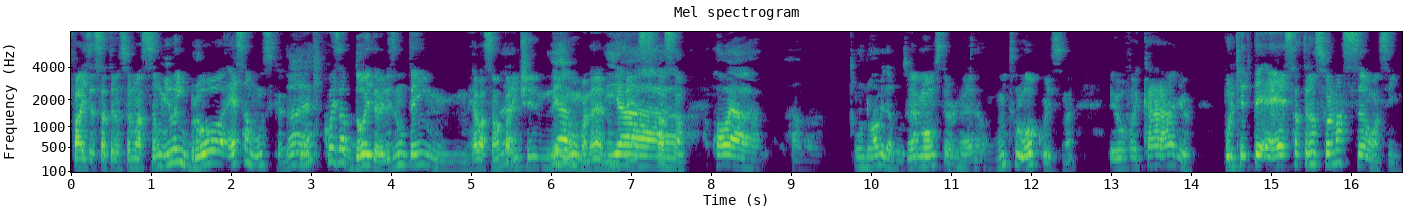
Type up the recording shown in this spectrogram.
faz essa transformação me lembrou essa música. Ah, é? Que coisa doida. Eles não têm relação É. aparente E a- nenhuma, né? Não tem a- essa citação. Qual é a, a- o nome da música? É Monster. Então. É muito louco isso, né? Eu falei, caralho. Porque é essa transformação, assim.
